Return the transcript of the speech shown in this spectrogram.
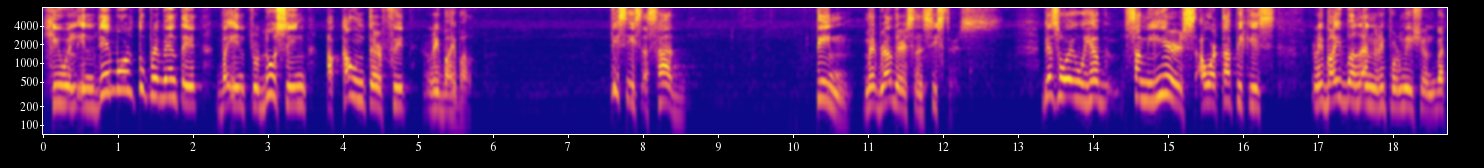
he will endeavor to prevent it by introducing a counterfeit revival. This is a sad thing, my brothers and sisters. That's why we have some years, our topic is revival and reformation. But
